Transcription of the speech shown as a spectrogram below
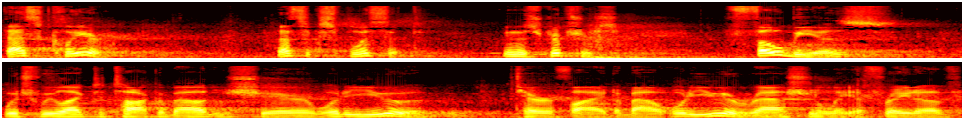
That's clear. That's explicit in the scriptures. Phobias, which we like to talk about and share, what are you terrified about? What are you irrationally afraid of?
